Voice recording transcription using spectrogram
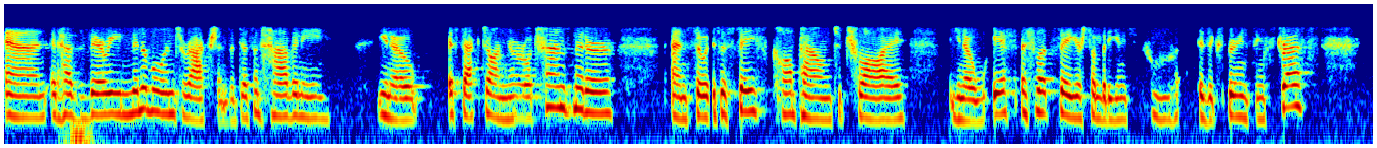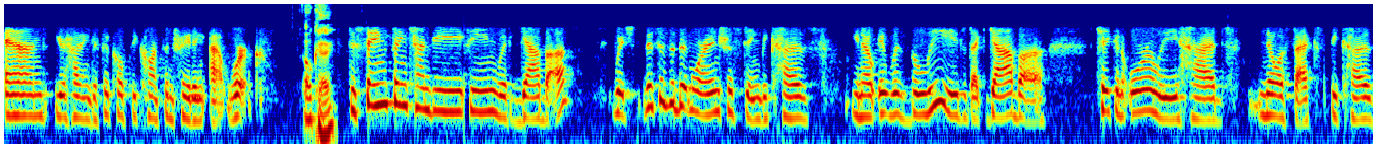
And it has very minimal interactions. It doesn't have any, you know, effect on neurotransmitter. And so it's a safe compound to try, you know, if, if let's say you're somebody who is experiencing stress and you're having difficulty concentrating at work. Okay. The same thing can be seen with GABA, which this is a bit more interesting because, you know, it was believed that GABA taken orally had no effects because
